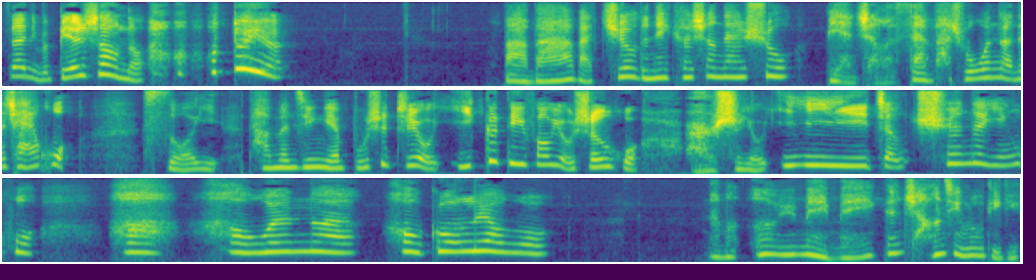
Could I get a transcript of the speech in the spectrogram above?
在你们边上呢！哦哦，对呀。爸爸把旧的那棵圣诞树变成了散发出温暖的柴火，所以他们今年不是只有一个地方有生火，而是有一整圈的萤火。啊，好温暖，好光亮哦！那么，鳄鱼妹妹跟长颈鹿弟弟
